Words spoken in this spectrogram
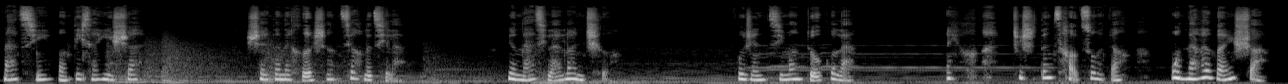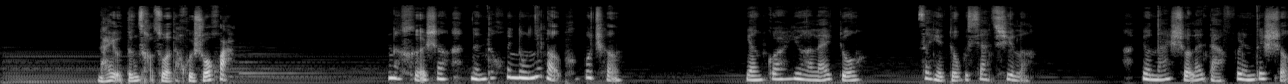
拿起往地下一摔。摔得那和尚叫了起来，又拿起来乱扯。夫人急忙夺过来：“哎呦，这是灯草做的，我拿来玩耍。”哪有灯草做的会说话？那和尚难道会弄你老婆不成？杨官又要来夺，再也夺不下去了，又拿手来打夫人的手，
